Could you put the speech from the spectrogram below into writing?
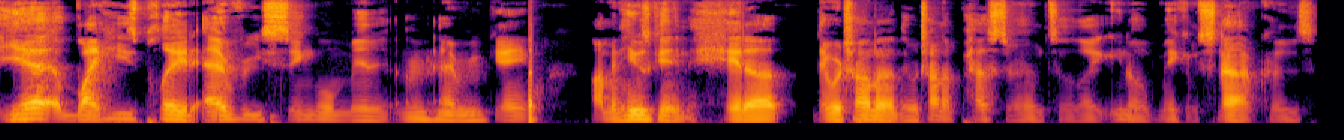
Yeah, like he's played every single minute of Mhm. every game. I mean, he was getting hit up. They were trying to they were trying to pester him to like you know make him snap because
